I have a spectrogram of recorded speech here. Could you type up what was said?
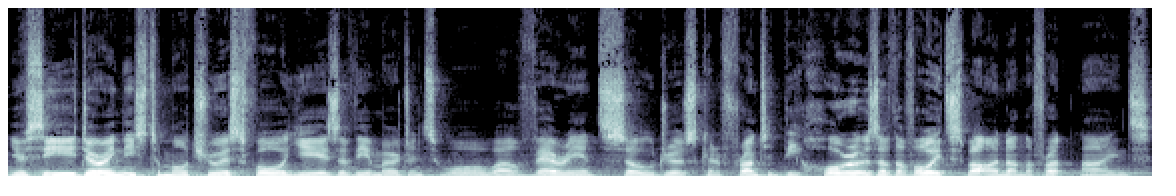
You see, during these tumultuous four years of the Emergence War, while variant soldiers confronted the horrors of the Void Spawn on the front lines,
